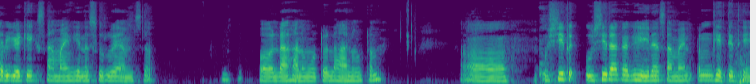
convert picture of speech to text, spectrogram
तर एक एक सामान घेणं सुरू आहे आमचं. लहान मोठं लहान मोठं. उशीर उशिरा का घेईना सामान पण घेते ते.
